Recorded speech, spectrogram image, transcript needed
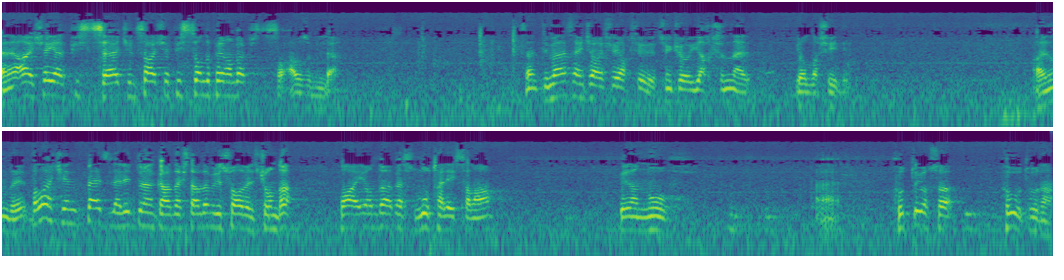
Yəni, Ayşə əgər pisdirsə, kimsə Ayşə pisdirsə, onda Peyğəmbər pisdirsə, əvzubillah. Sən deməlisən ki, Ayşə yaxşı idi. Çünki o yaxşının yoldaşı idi. Aydındır. Və lakin bəziləri dünən qardaşlardan biri sual verdi ki, onda vay, onda bəs Lut aleyhissalam bir Nuh hə, Huddur yoxsa Hud, Hudla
